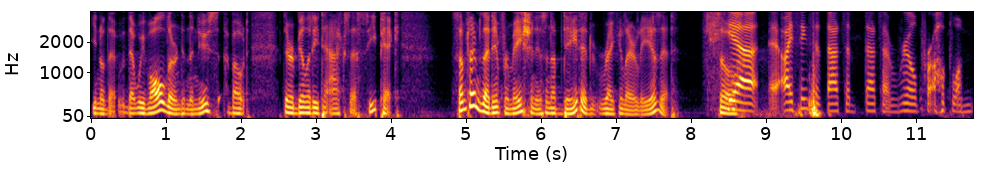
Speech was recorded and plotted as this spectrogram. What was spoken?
you know, that, that we've all learned in the news about their ability to access CPIC sometimes that information isn't updated regularly, is it? So yeah, I think that that's a that's a real problem,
